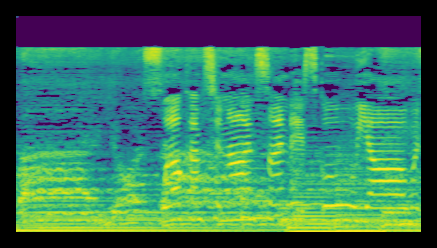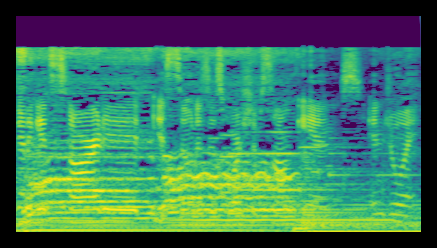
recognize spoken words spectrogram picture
Welcome to Non Sunday School, y'all. We're going to get started as soon as this worship song ends. Enjoy.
